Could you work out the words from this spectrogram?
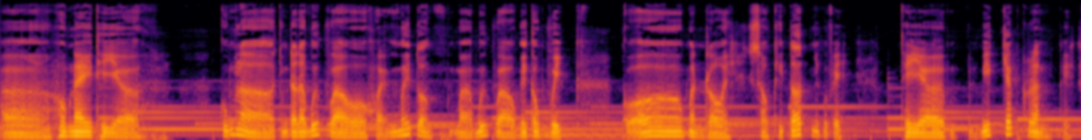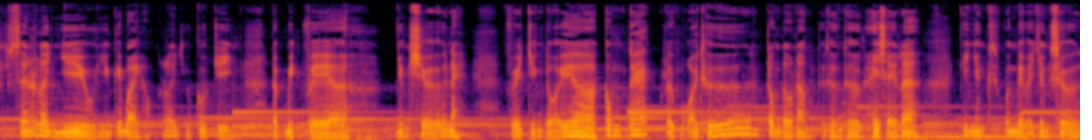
À, hôm nay thì à, cũng là chúng ta đã bước vào khoảng mấy tuần mà bước vào cái công việc của mình rồi sau khi tết như quý vị. Thì uh, mình biết chắc rằng sẽ rất là nhiều những cái bài học rất là nhiều câu chuyện đặc biệt về uh, nhân sự này về chuyển đổi ờ, công tác rồi mọi thứ trong đầu năm thì thường thường hay xảy ra. Cái nhân vấn đề về nhân sự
